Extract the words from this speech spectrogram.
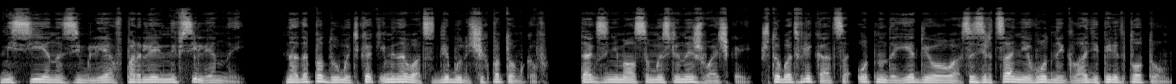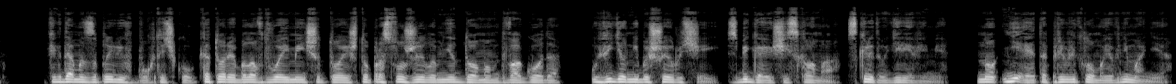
Мессия на земле в параллельной вселенной. Надо подумать, как именоваться для будущих потомков. Так занимался мысленной жвачкой, чтобы отвлекаться от надоедливого созерцания водной глади перед плотом. Когда мы заплыли в бухточку, которая была вдвое меньше той, что прослужила мне домом два года, увидел небольшой ручей, сбегающий с холма, скрытого деревьями. Но не это привлекло мое внимание.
